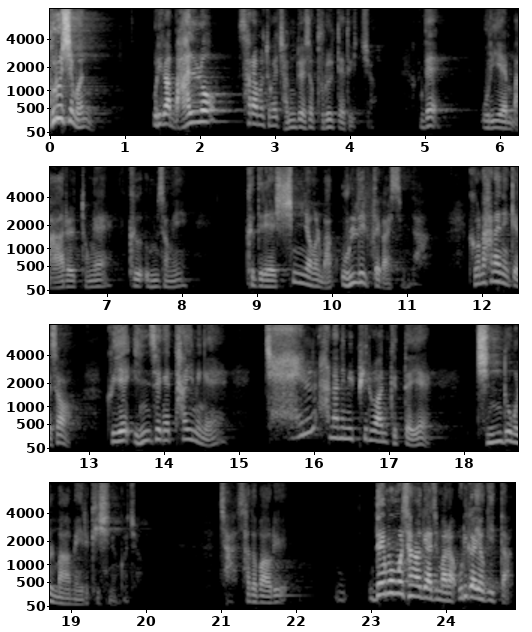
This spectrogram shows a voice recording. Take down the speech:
부르심은 우리가 말로 사람을 통해 전도해서 부를 때도 있죠. 근데 우리의 말을 통해 그 음성이 그들의 심령을 막 울릴 때가 있습니다. 그건 하나님께서 그의 인생의 타이밍에 제일 하나님이 필요한 그때에 진동을 마음에 일으키시는 거죠. 자, 사도 바울이 내 몸을 상하게 하지 마라. 우리가 여기 있다.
